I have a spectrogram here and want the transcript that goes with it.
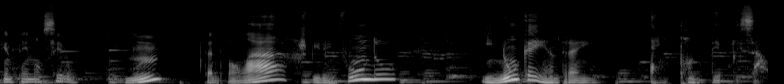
tentem não ser um. Hum? Portanto, vão lá, respirem fundo e nunca entrem em ponto de ebulição.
